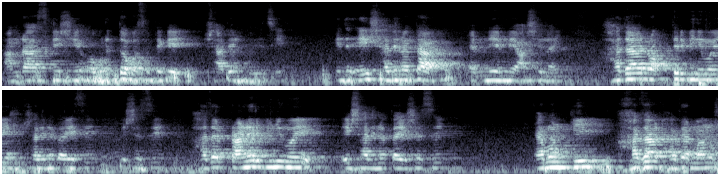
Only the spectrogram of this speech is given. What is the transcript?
আমরা আজকে সেই অবরুদ্ধ অবস্থা থেকে স্বাধীন হয়েছি। কিন্তু এই স্বাধীনতা এমনি এমনি আসে নাই। হাজার রক্তের বিনিময়ে স্বাধীনতা এসে, এসেছে। হাজার প্রাণের বিনিময়ে এই স্বাধীনতা এসেছে। এমনকি হাজার হাজার মানুষ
